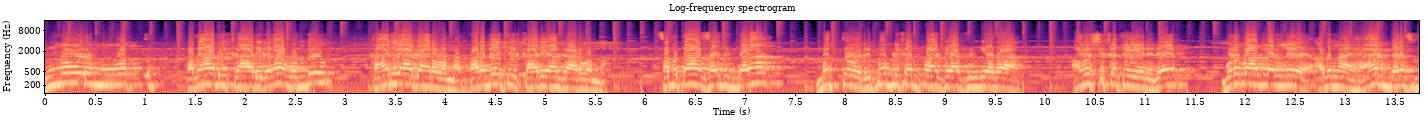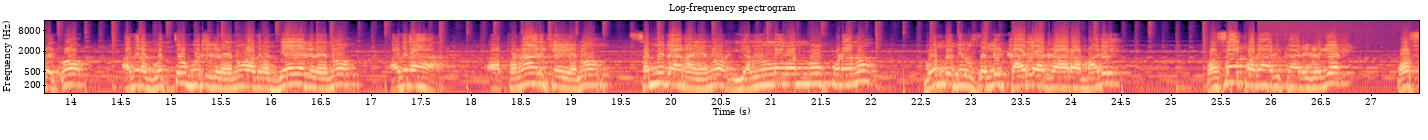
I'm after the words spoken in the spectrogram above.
ಇನ್ನೂರ ಮೂವತ್ತು ಪದಾಧಿಕಾರಿಗಳ ಒಂದು ಕಾರ್ಯಾಗಾರವನ್ನ, ತರಬೇತಿ ಕಾರ್ಯಾಗಾರವನ್ನ ಸಮತಾ ಸೈನಿಕ ದಳ ಮತ್ತು ರಿಪಬ್ಲಿಕನ್ ಪಾರ್ಟಿ ಆಫ್ ಇಂಡಿಯಾದ ಅವಶ್ಯಕತೆ ಏನಿದೆ, ಮುಳಬಾಗ್ಲಲ್ಲಿ ಅದನ್ನ ಹೇಗೆ ಬೆಳೆಸಬೇಕು, ಅದರ ಗೊತ್ತು ಗುರಿಗಳೇನು, ಅದರ ಧ್ಯೇಯಗಳೇನು, ಅದರ ಪ್ರಣಾಳಿಕೆ ಏನು, ಸಂವಿಧಾನ ಏನು, ಎಲ್ಲವನ್ನೂ ಕೂಡ ಒಂದು ದಿವಸದಲ್ಲಿ ಕಾರ್ಯಾಗಾರ ಮಾಡಿ ಹೊಸ ಪದಾಧಿಕಾರಿಗಳಿಗೆ ಹೊಸ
